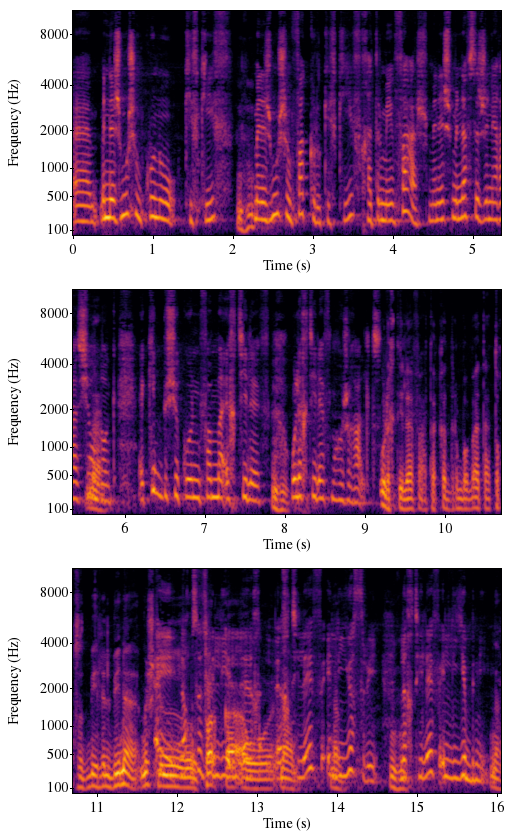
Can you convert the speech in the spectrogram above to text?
آه ما نجموش نكونوا كيف كيف ما نجموش نفكروا كيف كيف خاطر ما ينفعش. ماناش من نفس ال génération نعم. donc أكيد باش يكون فما اختلاف. والاختلاف ماهوش غلط. والاختلاف أعتقد ربما تقصد به للبناء مش أي نقصد اللي أو الاختلاف نعم. اللي يثري الاختلاف اللي يبني. نعم.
